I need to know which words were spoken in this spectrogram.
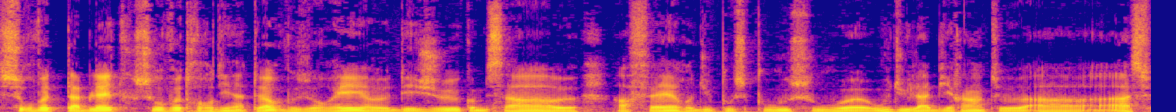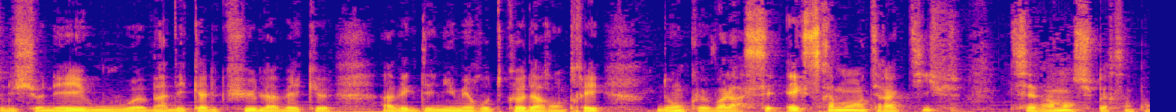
sur votre tablette ou sur votre ordinateur, vous aurez euh, des jeux comme ça euh, à faire, du pouce-pouce ou, euh, du labyrinthe à, solutionner ou ben, des calculs avec, des numéros de code à rentrer. Donc voilà, c'est extrêmement interactif, c'est vraiment super sympa.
